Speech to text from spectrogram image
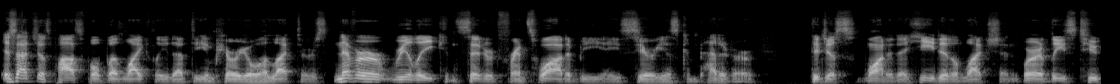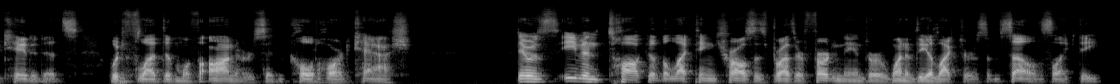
It's not just possible, but likely that the imperial electors never really considered Francois to be a serious competitor. They just wanted a heated election where at least two candidates would flood them with honors and cold hard cash. There was even talk of electing Charles's brother Ferdinand or one of the electors themselves, like the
